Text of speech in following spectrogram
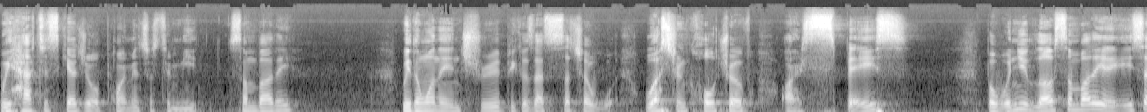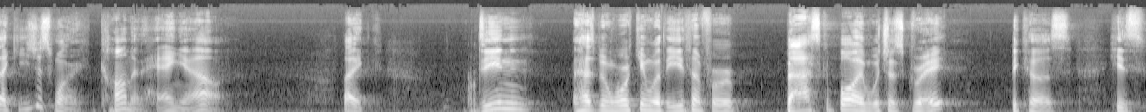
we have to schedule appointments just to meet somebody we don't want to intrude because that's such a western culture of our space but when you love somebody it's like you just want to come and hang out like dean has been working with ethan for basketball and which is great because he's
